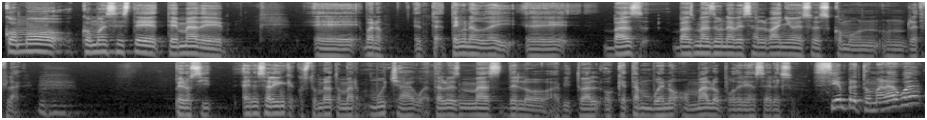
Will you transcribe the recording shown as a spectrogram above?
¿Cómo, cómo es este tema de. Eh, bueno, eh, te- tengo una duda ahí. Eh, vas, vas más de una vez al baño, eso es como un, un red flag. Pero si eres alguien que acostumbra a tomar mucha agua, tal vez más de lo habitual, o qué tan bueno o malo podría ser eso. Siempre tomar agua,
